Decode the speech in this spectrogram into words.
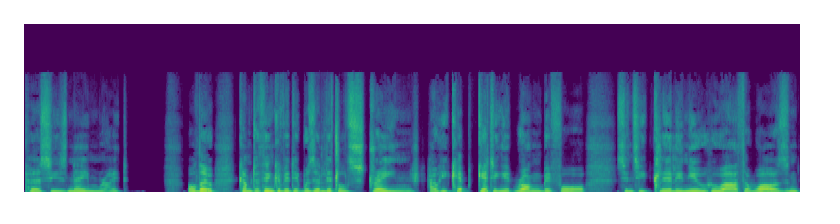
Percy's name right? Although, come to think of it, it was a little strange how he kept getting it wrong before, since he clearly knew who Arthur was, and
